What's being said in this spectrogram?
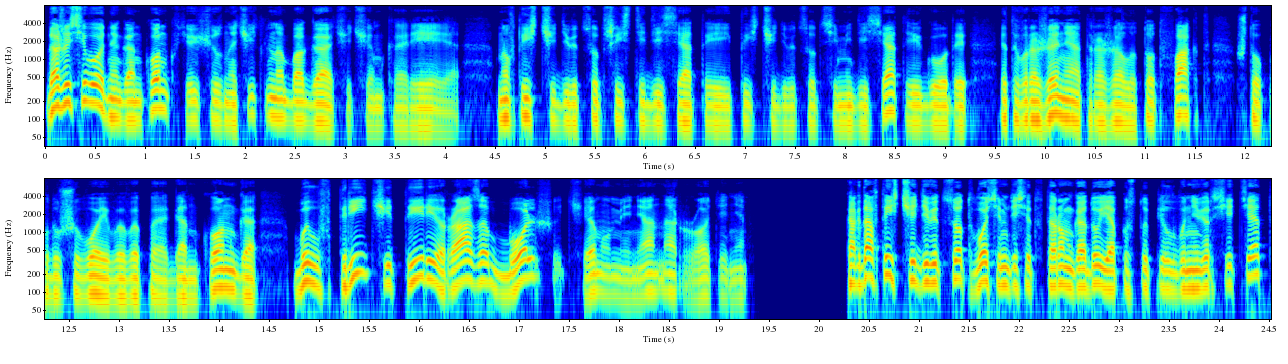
Даже сегодня Гонконг все еще значительно богаче, чем Корея, но в 1960-е и 1970-е годы это выражение отражало тот факт, что подушевой ВВП Гонконга был в 3-4 раза больше, чем у меня на родине. Когда в 1982 году я поступил в университет,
